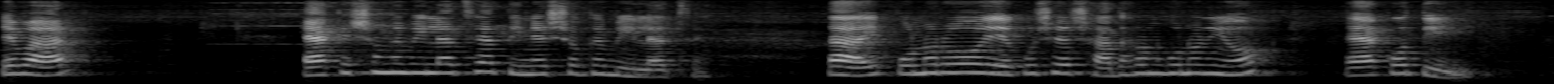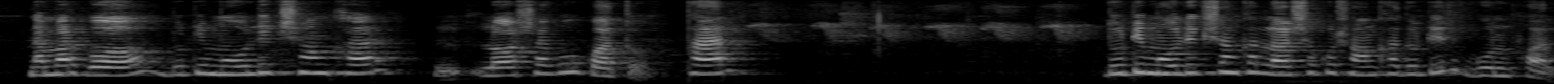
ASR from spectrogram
এবার একের সঙ্গে মিল আছে আর তিনের সঙ্গে মিল আছে। তাই পনেরো ও একুশের সাধারণ গুণনীয়ক এক ও তিন। নাম্বার গ, দুটি মৌলিক সংখ্যার লসাগু কত? আর দুটি মৌলিক সংখ্যার লসাগু সংখ্যা দুটির গুণফল।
